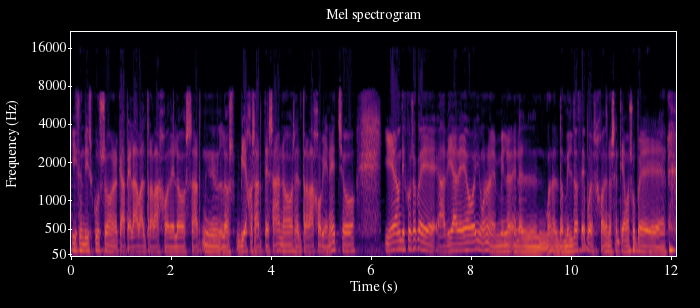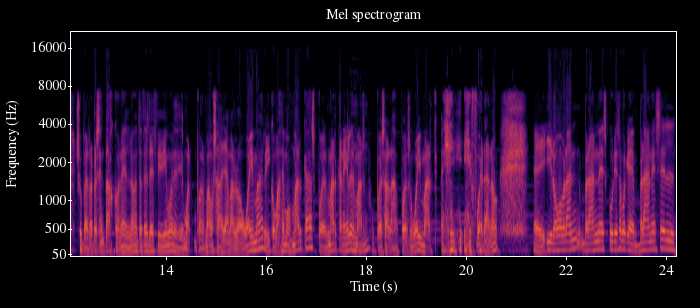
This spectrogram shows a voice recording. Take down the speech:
hizo un discurso en el que apelaba al trabajo de los, los viejos artesanos, el trabajo bien hecho. Y era un discurso que a día de hoy, bueno, en, en el, bueno, el 2012, pues joder, nos sentíamos súper súper representados con él, ¿no? Entonces decidimos decir, bueno, pues vamos a llamarlo Waymark y como hacemos marcas, pues marca en inglés, Mark, pues ala, pues Waymark y, y fuera, ¿no? Eh, y luego Bran, Bran es curioso porque Bran es el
